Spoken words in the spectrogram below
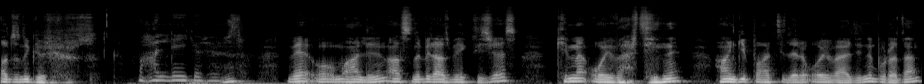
adını görüyoruz. mahalleyi görüyoruz. Ve o mahallenin aslında biraz bekleyeceğiz. Kime oy verdiğini, hangi partilere oy verdiğini buradan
